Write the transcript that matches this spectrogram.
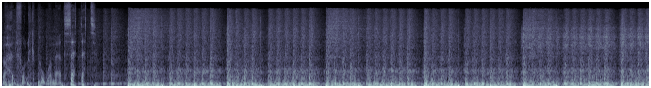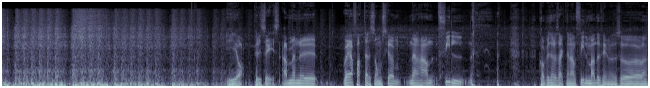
vad höll folk på med sättet. Ja, precis. Ja, men, eh, vad jag fattade som ska, när han film... Kompisen har sagt när han filmade filmen så,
